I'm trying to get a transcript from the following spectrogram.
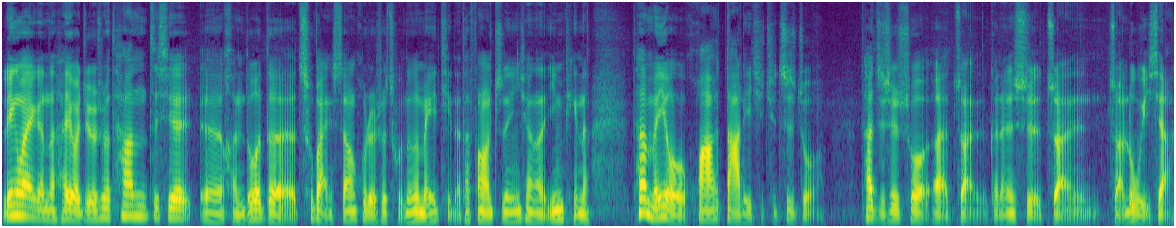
另外一个呢，还有就是说，他们这些呃很多的出版商或者说很多的媒体呢，它放到智能音箱的音频呢，它没有花大力气去制作。它只是说，呃，转可能是转转录一下，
